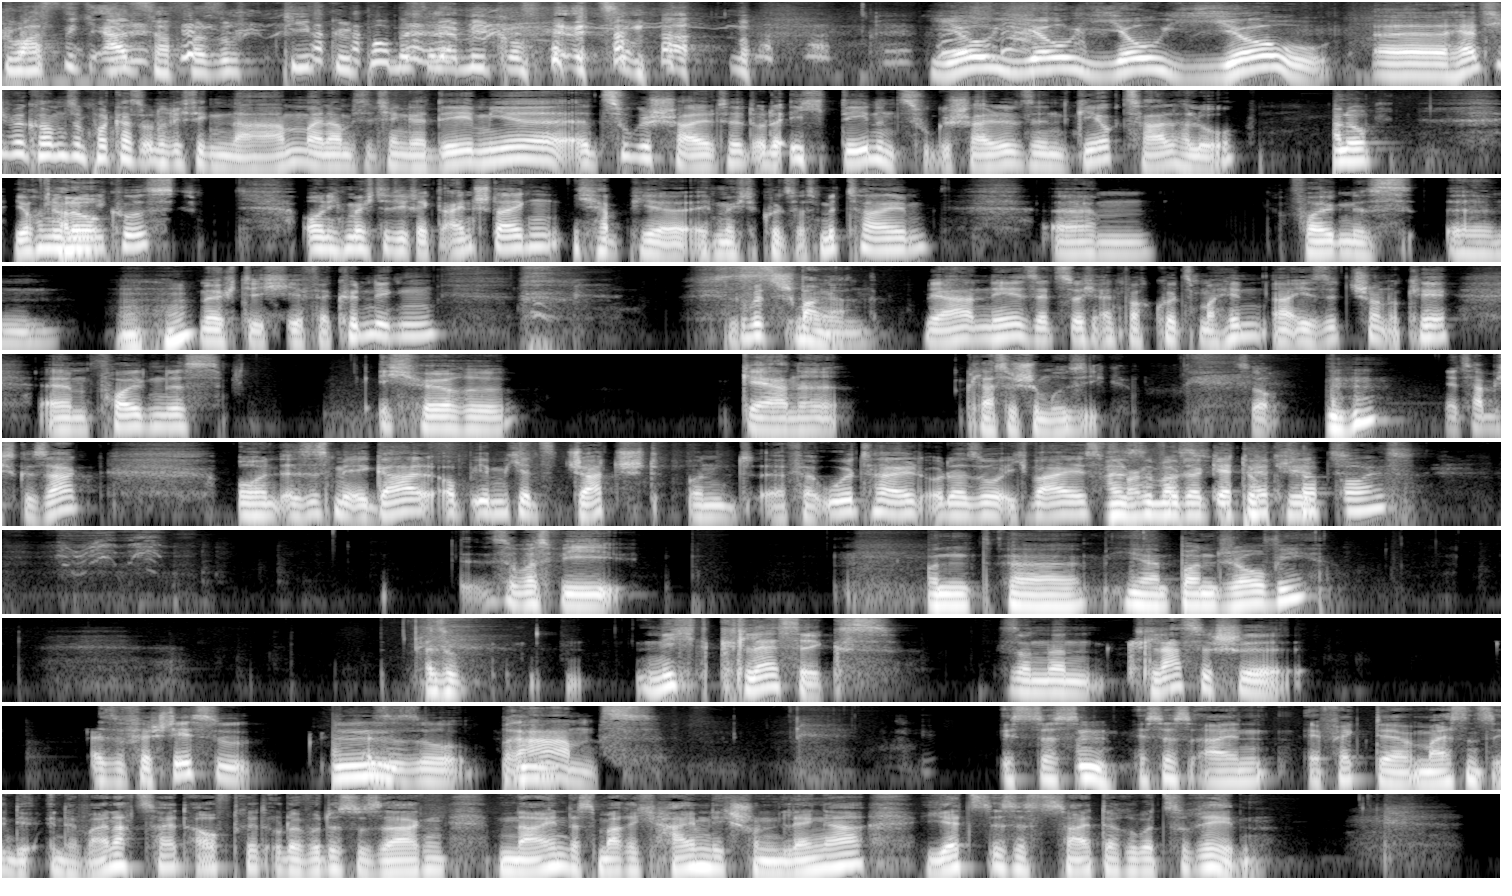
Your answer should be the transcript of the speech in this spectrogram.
Du hast nicht ernsthaft versucht, Tiefkühlpommes in der Mikrowelle zu machen. Yo, yo, yo, yo. Äh, herzlich willkommen zum Podcast ohne richtigen Namen. Mein Name ist Etienne D. Mir äh, zugeschaltet, oder ich denen zugeschaltet, sind Georg Zahl, hallo. Hallo. Jochen Hallo. Dominikus. Und ich möchte direkt einsteigen. Ich habe hier, ich möchte kurz was mitteilen. Ähm, Folgendes ähm, Mhm. möchte ich hier verkündigen. Du bist ist, schwanger. Ähm, ja, nee, setzt euch einfach kurz mal hin. Ah, ihr sitzt schon, okay. Ähm, Folgendes. Ich höre gerne klassische Musik. So, Mhm. jetzt habe ich es gesagt. Und es ist mir egal, ob ihr mich jetzt judgt und äh, verurteilt oder so. Ich weiß, Also was Frankfurter Ghetto Pet Shop Kid, Boys? sowas wie Und äh, hier Bon Jovi. also nicht Classics, sondern klassische, also verstehst du, Mhm. also so Brahms. Ist das, Hm. ist das ein Effekt, der meistens in, die, in der Weihnachtszeit auftritt oder würdest du sagen, nein, das mache ich heimlich schon länger, jetzt ist es Zeit darüber zu reden?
